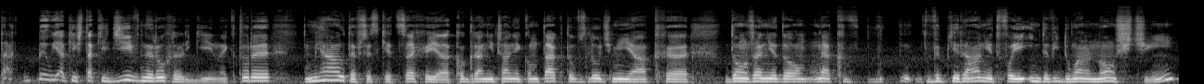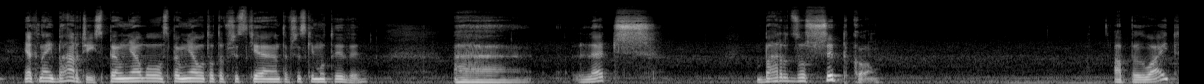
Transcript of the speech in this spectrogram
tak, był jakiś taki dziwny ruch religijny, który miał te wszystkie cechy, jak ograniczanie kontaktów z ludźmi, jak e, dążenie do, jak wypieranie twojej indywidualności, jak najbardziej spełniało, spełniało to te wszystkie, te wszystkie motywy. E, lecz bardzo szybko Applewhite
